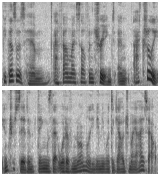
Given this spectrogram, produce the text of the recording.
because it was him, I found myself intrigued and actually interested in things that would have normally made me want to gouge my eyes out.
